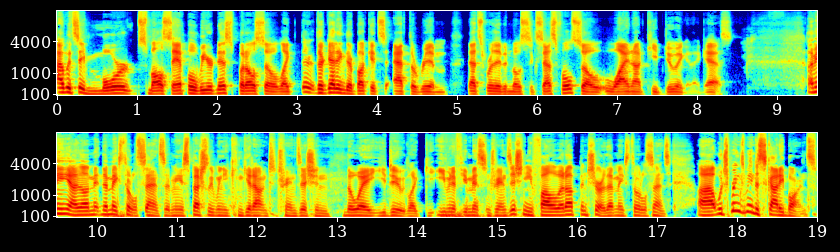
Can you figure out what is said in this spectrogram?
I would say more small sample weirdness, but also like they're they're getting their buckets at the rim. That's where they've been most successful. So why not keep doing it? I guess. I mean, yeah, that makes total sense. I mean, especially when you can get out into transition the way you do. Like, even if you miss in transition, you follow it up, and sure, that makes total sense. Uh, which brings me to Scottie Barnes.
